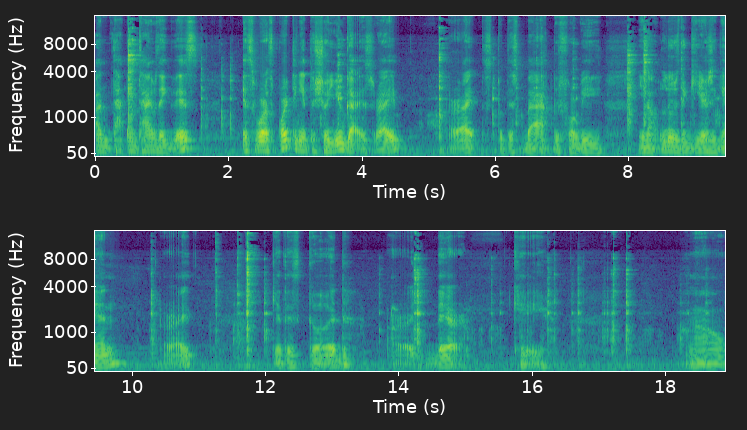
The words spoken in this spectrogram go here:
in times like this, it's worth porting it to show you guys, right? All right, let's put this back before we, you know, lose the gears again. All right, get this good. All right, there. Okay. Now,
